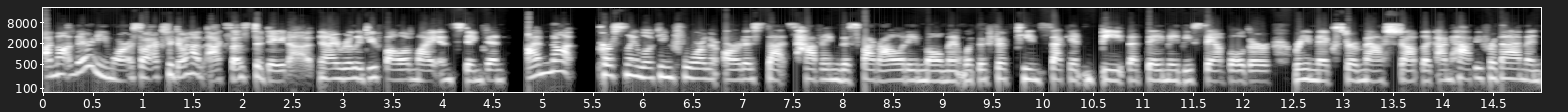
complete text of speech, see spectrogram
I'm not there anymore. So I actually don't have access to data. And I really do follow my instinct. And I'm not personally looking for an artist that's having this virality moment with a 15 second beat that they maybe sampled or remixed or mashed up. Like I'm happy for them and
